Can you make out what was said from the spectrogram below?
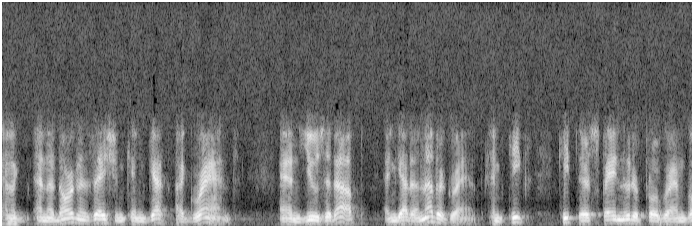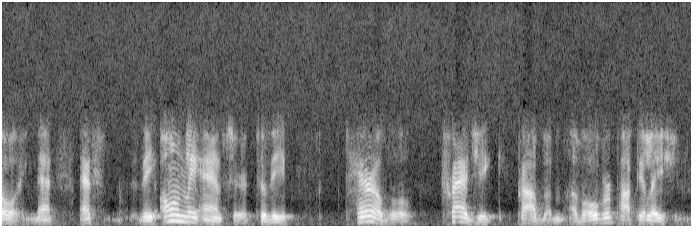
And, a, and an organization can get a grant and use it up and get another grant and keep keep their spay neuter program going. That that's the only answer to the terrible, tragic problem of overpopulation,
